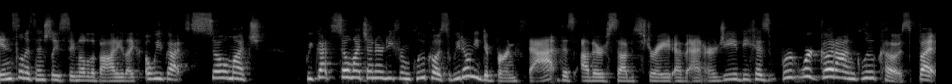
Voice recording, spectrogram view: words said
insulin essentially signal to the body like, oh, we've got so much we've got so much energy from glucose. We don't need to burn fat, this other substrate of energy, because we're, we're good on glucose. But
